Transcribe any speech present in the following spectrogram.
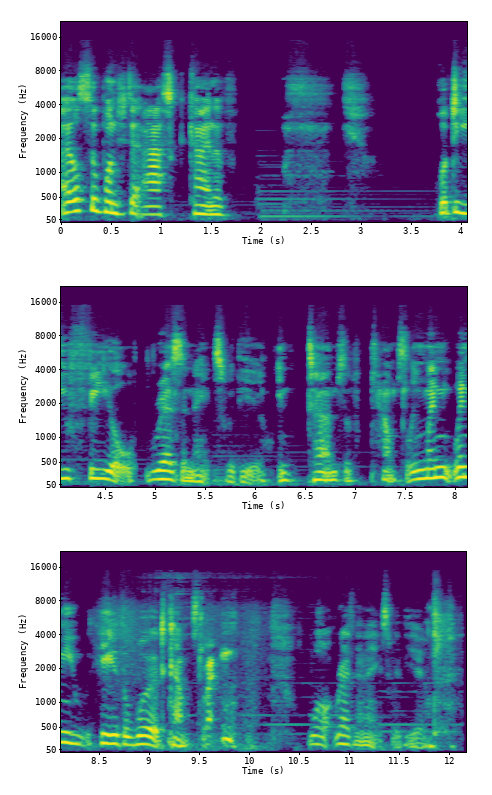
I also wanted to ask kind of what do you feel resonates with you in terms of counselling? When when you hear the word counselling, what resonates with you?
